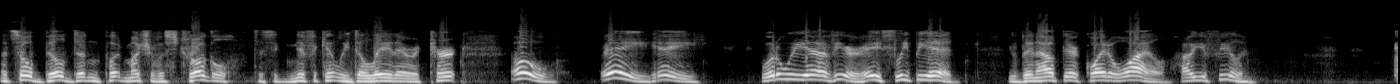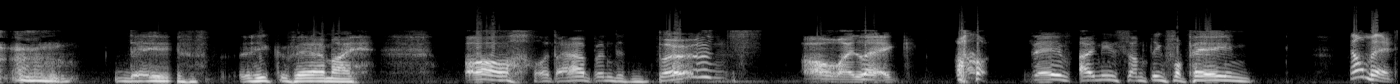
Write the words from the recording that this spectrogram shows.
Let's hope Bill doesn't put much of a struggle to significantly delay their return. Oh, hey, hey, what do we have here? Hey, sleepyhead, you've been out there quite a while. How you feeling? Dave, where am I? Oh, what happened? It burns. Oh, my leg. Oh, Dave, I need something for pain. Helmut!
